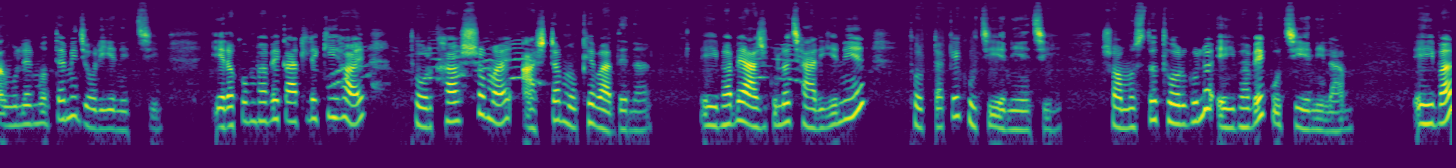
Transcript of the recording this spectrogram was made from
আঙুলের মধ্যে আমি জড়িয়ে নিচ্ছি। এরকমভাবে কাটলে কি হয়? থোর খাওয়ার সময় আঁশটা মুখে বাঁধে না। এইভাবে আঁশগুলো ছাড়িয়ে নিয়ে থোরটাকে কুচিয়ে নিয়েছি। সমস্ত থোরগুলো এইভাবে কুচিয়ে নিলাম। এইবার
